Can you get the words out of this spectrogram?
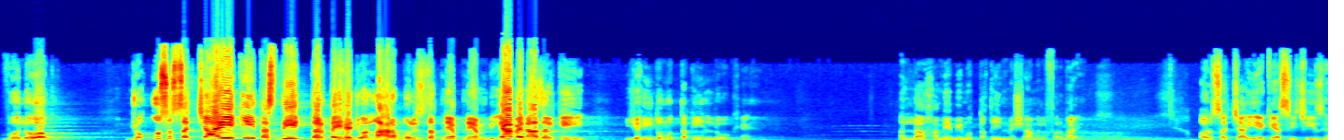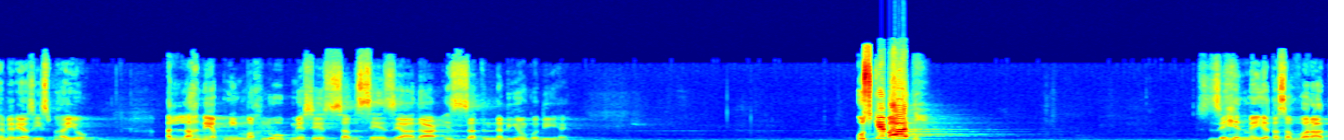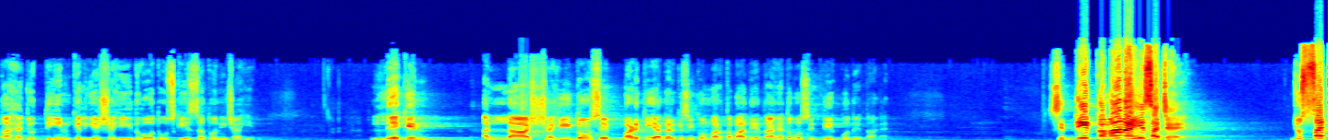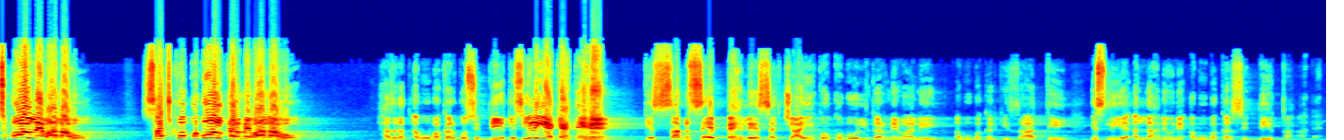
وہ لوگ جو اس سچائی کی تصدیق کرتے ہیں جو اللہ رب العزت نے اپنے انبیاء پہ نازل کی، یہی تو متقین لوگ ہیں۔ اللہ ہمیں بھی متقین میں شامل فرمائے۔ اور سچائی ایک ایسی چیز ہے میرے عزیز بھائیوں اللہ نے اپنی مخلوق میں سے سب سے زیادہ عزت نبیوں کو دی ہے۔ اس کے بعد ذہن میں یہ تصور آتا ہے جو دین کے لیے شہید ہو تو اس کی عزت ہونی چاہیے۔ لیکن اللہ شہیدوں سے بڑھ کے اگر کسی کو مرتبہ دیتا ہے تو وہ صدیق کو دیتا ہے۔ صدیق کا معنی ہی سچ ہے۔ جو سچ بولنے والا ہو، سچ کو قبول کرنے والا ہو حضرت ابو بکر کو صدیق اسی لیے کہتے ہیں کہ سب سے پہلے سچائی کو قبول کرنے والی ابو بکر کی ذات تھی، اس لیے اللہ نے انہیں ابو بکر صدیق کہا ہے۔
